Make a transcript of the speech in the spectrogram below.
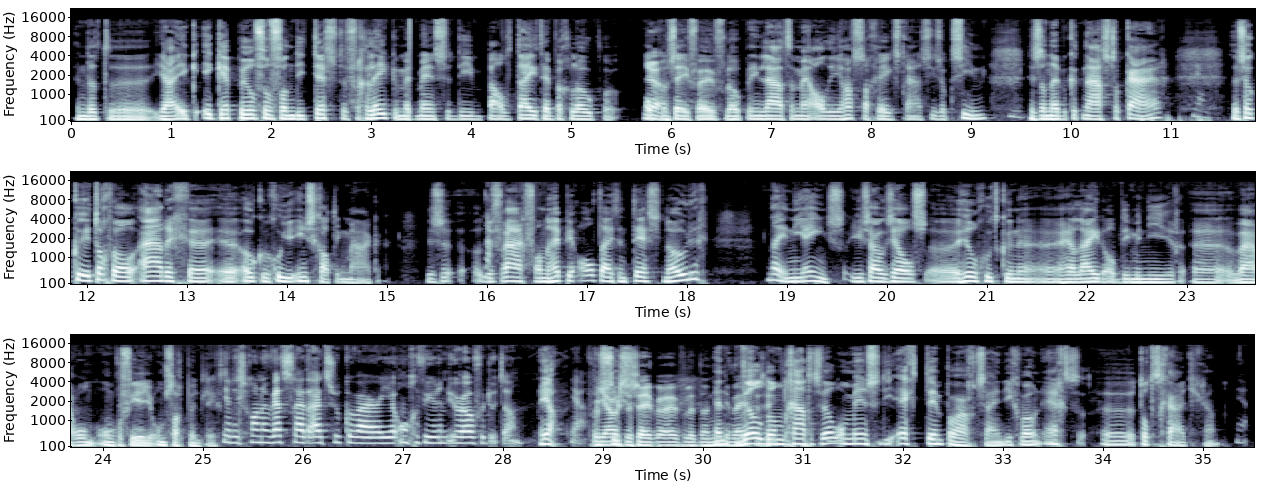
En dat, ja, ik, ik heb heel veel van die testen vergeleken met mensen die een bepaalde tijd hebben gelopen op een zevenheuvelloop. En die laten mij al die hartslagregistraties ook zien. Dus dan heb ik het naast elkaar. Ja. Dus zo kun je toch wel aardig eh, eh, ook een goede inschatting maken. Dus eh, de vraag van, heb je altijd een test nodig? Nee, niet eens. Je zou zelfs eh, heel goed kunnen eh, herleiden op die manier eh, waar on- ongeveer je omslagpunt ligt. Ja, dus gewoon een wedstrijd uitzoeken waar je ongeveer een uur over doet dan. Ja, Ja. voor jou is precies. de Zevenheuvelen dan niet de En wel, dan gaat het wel om mensen die echt tempohard zijn. Die gewoon echt eh, tot het gaatje gaan. Ja.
